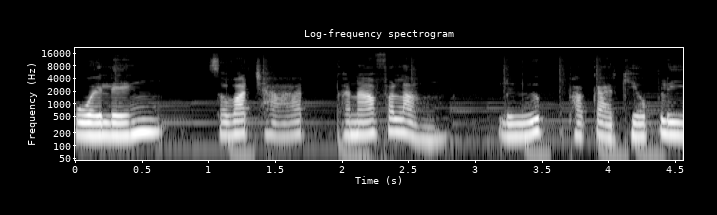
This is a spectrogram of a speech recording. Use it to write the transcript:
ปวยเล้ง สวิสชาร์ด คะน้าฝรั่ง หรือผักกาดเขียวปลี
